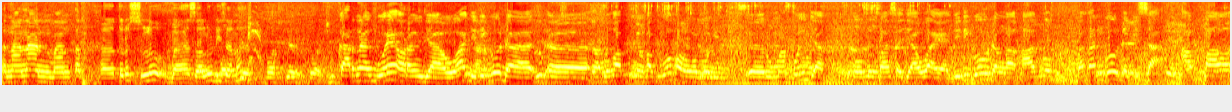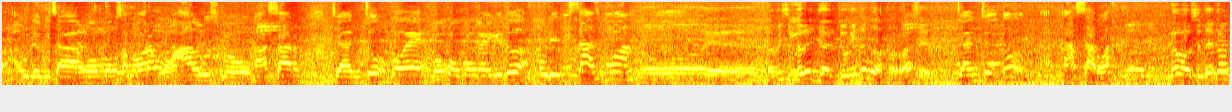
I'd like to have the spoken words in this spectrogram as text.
tenanan mantep. Eh, terus lu bahasa lu di sana? Karena gue orang Jawa jadi gue udah eh, bokap nyokap gue kalau ngomong di eh, rumah pun ja- ngomong bahasa Jawa ya. Jadi gue udah nggak kagok bahkan gue udah bisa apal udah bisa ngomong sama orang mau halus mau kasar jancuk kowe mau ngomong kayak gitu udah bisa semua. Oh ya Tapi sebenarnya jancuk itu nggak keras ya. jancuk tuh kasar lah Nggak maksudnya kan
